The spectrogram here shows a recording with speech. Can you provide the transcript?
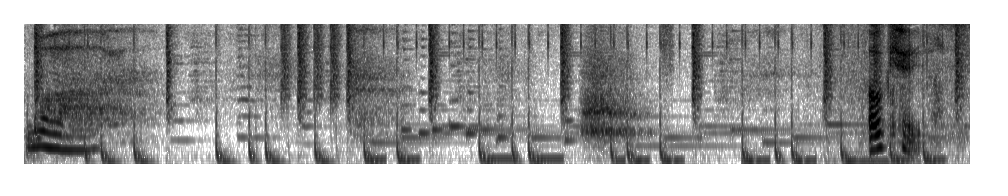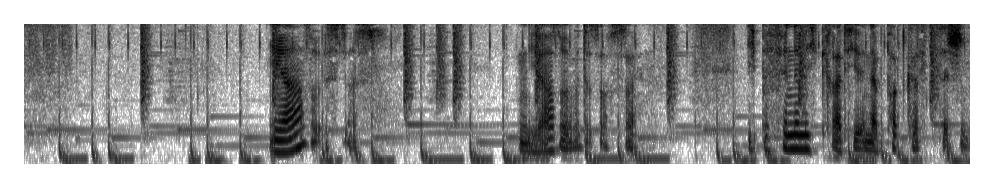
Boah. Okay. Ja, so ist es. Ja, so wird es auch sein. Ich befinde mich gerade hier in der Podcast-Session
